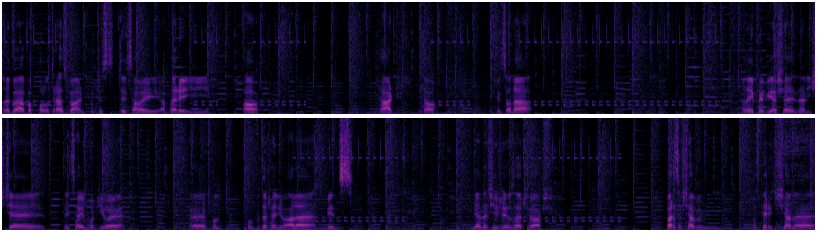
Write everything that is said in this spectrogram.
Ona była w Apollo Trust Bank podczas tej całej afery i... O. Tak, to. Więc ona... Ona nie pojawiła się na liście tej całej mogiły e, po, po wydarzeniu, ale... więc... Miałem nadzieję, że ją zobaczyłaś. Bardzo chciałabym potwierdzić, ale...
